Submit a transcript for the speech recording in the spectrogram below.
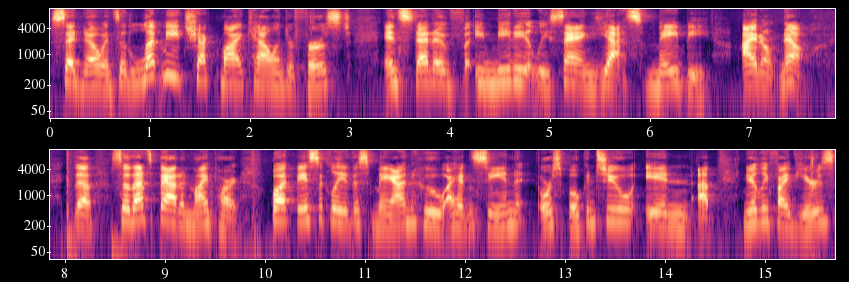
said no and said, let me check my calendar first instead of immediately saying yes, maybe. I don't know. The, so that's bad on my part. But basically, this man who I hadn't seen or spoken to in uh, nearly five years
